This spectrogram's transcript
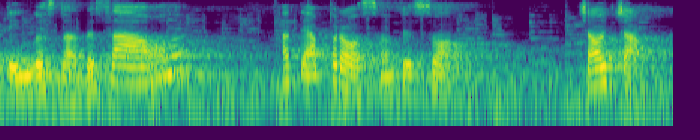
Que tenham gostado dessa aula. Até a próxima, pessoal. Tchau, tchau.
